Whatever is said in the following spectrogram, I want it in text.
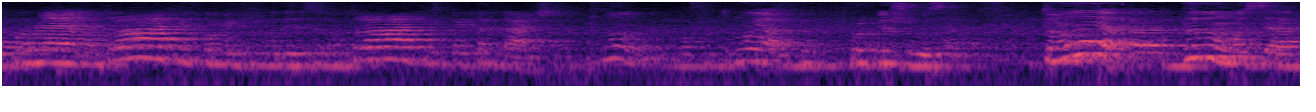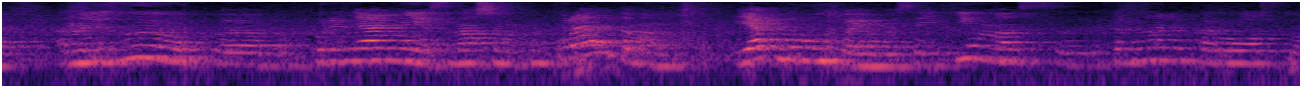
управляємо трафіком, які види цього трафіка і так далі. Ну, власне, тому я пробіжуся. То ми е, дивимося, аналізуємо е, в порівнянні з нашими конкурентами, як ми рухаємося, які у нас е, динаміка росту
